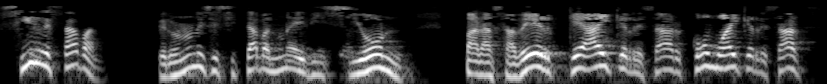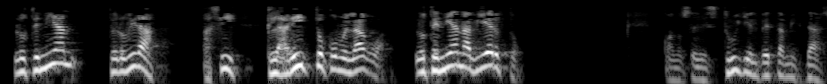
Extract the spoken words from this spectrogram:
sí rezaban, pero no necesitaban una edición para saber qué hay que rezar, cómo hay que rezar. Lo tenían, pero mira, así, clarito como el agua. Lo tenían abierto. Cuando se destruye el Betamigdash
